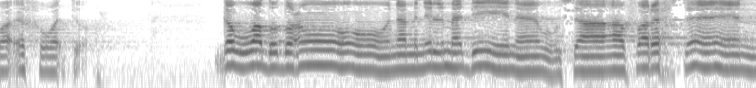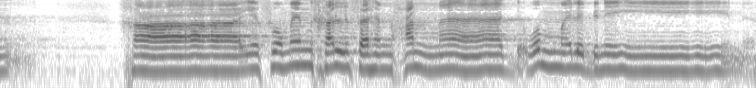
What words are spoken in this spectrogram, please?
وإخوته. قوض ضعون من المدينة وسافر حسين خايف من خلفه محمد وأم البنين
